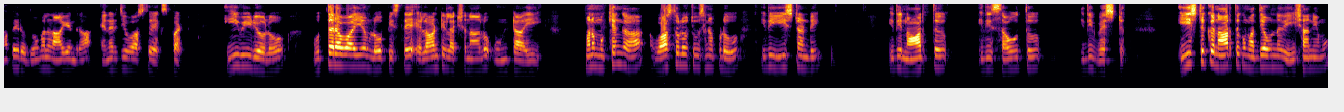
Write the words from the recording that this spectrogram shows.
నా పేరు దోమల నాగేంద్ర ఎనర్జీ వాస్తు ఎక్స్పర్ట్ ఈ వీడియోలో ఉత్తర వాయుం లోపిస్తే ఎలాంటి లక్షణాలు ఉంటాయి? మనం ముఖ్యంగా వాస్తులో చూసినప్పుడు ఇది ఈస్ట్ అండి ఇది నార్త్ ఇది సౌత్ ఇది వెస్ట్. ఈస్ట్కు నార్త్కు మధ్య ఉన్నది ఈశాన్యము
